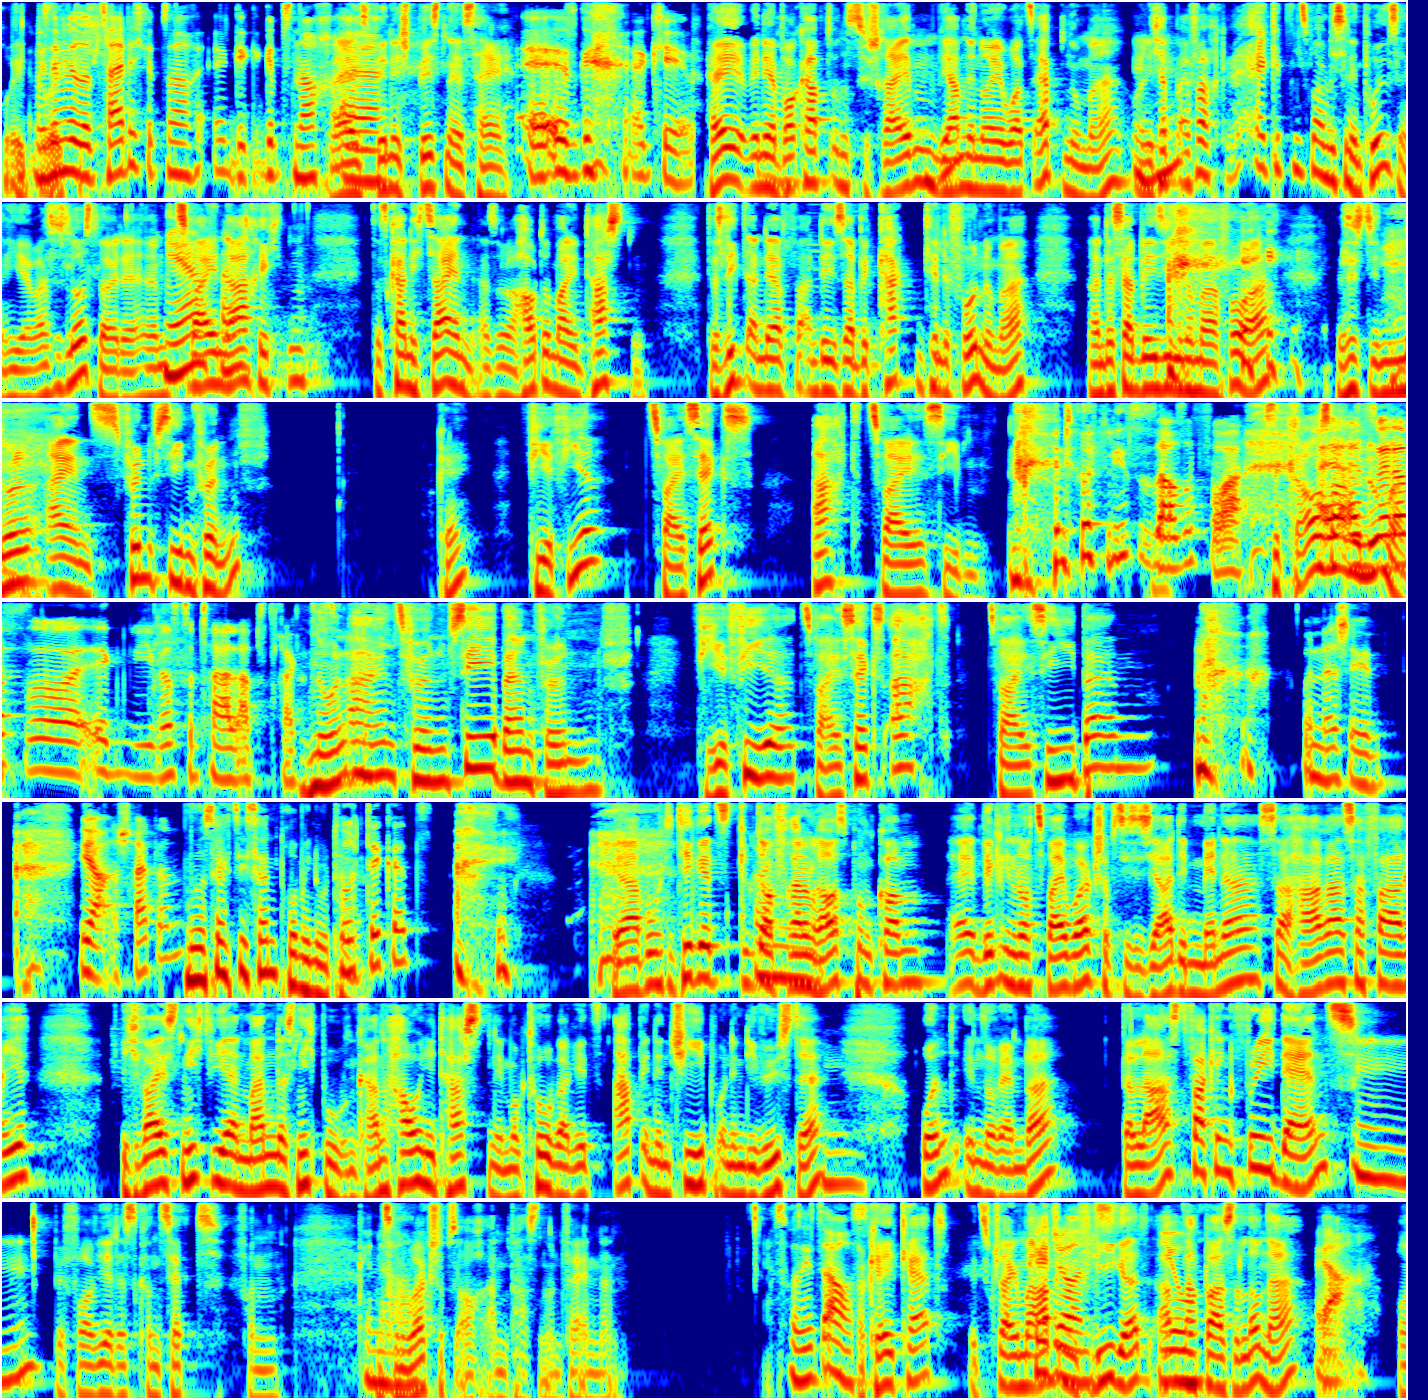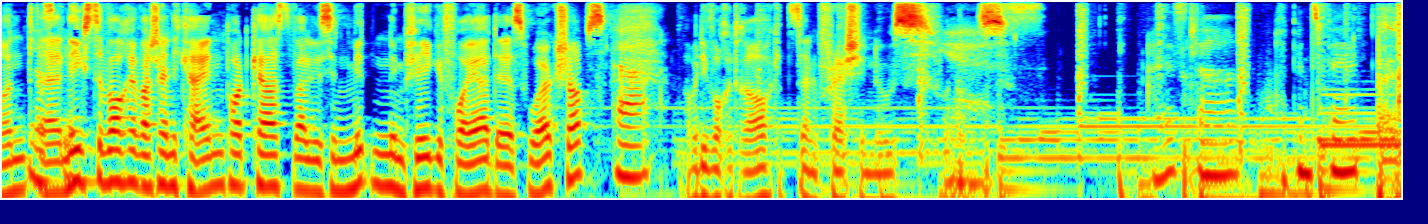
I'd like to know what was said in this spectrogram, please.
Ruhig, Wie sind wir so zeitig? Gibt's noch, äh, gibt's noch, Ja, ist äh, finished business, hey. äh, okay. Hey, wenn ihr Bock habt, uns zu schreiben, Mhm. wir haben eine neue WhatsApp-Nummer und ich habe einfach, hey, gebt uns mal ein bisschen Impulse hier. Was ist los, Leute? Zwei. Nachrichten. Das kann nicht sein. Also haut doch mal die Tasten. Das liegt an der, an dieser bekackten Telefonnummer. Und deshalb lese ich die Nummer vor. Das ist die 01575. Okay. 4426 827. Du liest es auch so vor. Das ist eine grausame als wäre Nummer. das so irgendwie was total abstraktes. 01575 44268 27. Wunderschön. Ja, schreibt uns. Nur 60 Cent pro Minute. Buchtickets. Ja, bucht die Tickets, gibt auf reinundraus.com. Ey, wirklich noch zwei Workshops dieses Jahr. Die Männer Sahara Safari. Ich weiß nicht, wie ein Mann das nicht buchen kann. Hau in die Tasten. Im Oktober geht's ab in den Jeep und in die Wüste. Und im November The Last Fucking Free Dance, Mhm. bevor wir das Konzept von unseren Genau. Workshops auch anpassen und verändern. So sieht's aus. Okay, Cat, jetzt steigen wir ab in den Flieger, ab Jo. nach Barcelona. Ja. Und äh, nächste Woche wahrscheinlich keinen Podcast, weil wir sind mitten im Fegefeuer des Workshops. Ja. Aber die Woche drauf gibt's dann freshe News von uns. Yes. Alles Sanzberg.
